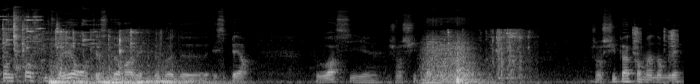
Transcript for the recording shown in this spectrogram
pour l'instant Spitfire, on testera avec le mode euh, Esper. Pour voir si euh, j'en chie pas. J'en chie pas comme un anglais.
